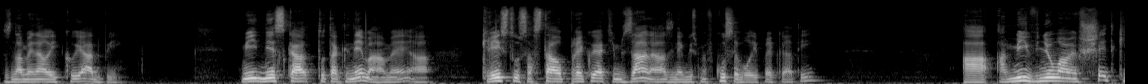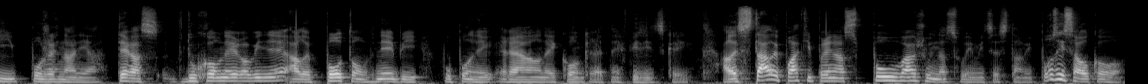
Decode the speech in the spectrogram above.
znamenali kliatby. My dneska to tak nemáme a Kristus sa stal prekliatím za nás, inak by sme v kuse boli prekliatí. A, a my v ňom máme všetky požehnania. Teraz v duchovnej rovine, ale potom v nebi v úplnej reálnej, konkrétnej, fyzickej. Ale stále platí pre nás, pouvažuj nad svojimi cestami. Pozri sa okolo.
